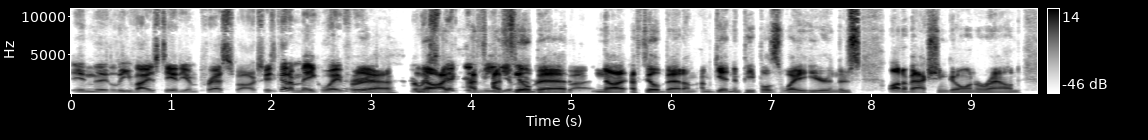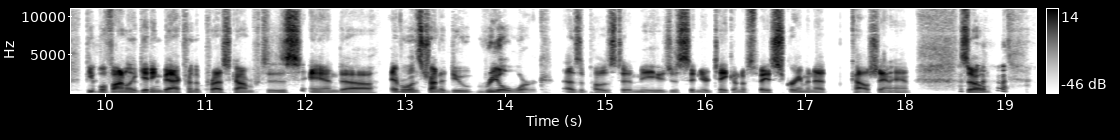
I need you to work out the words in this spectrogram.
in the Levi Stadium press box. He's got to make way for yeah. A, a no, I, I, I feel bad. No, I feel bad. I'm, I'm getting in people's way here, and there's a lot of action going around. People finally getting back from the press conferences, and uh, everyone's trying to do real work as opposed to me who's just sitting here taking up space screaming at Kyle Shanahan. So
